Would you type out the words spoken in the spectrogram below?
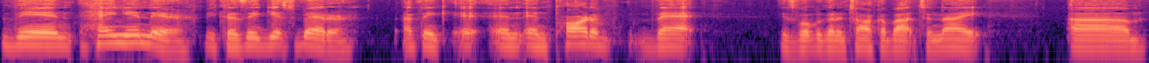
then hang in there because it gets better. I think, and and part of that is what we're going to talk about tonight. Um,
